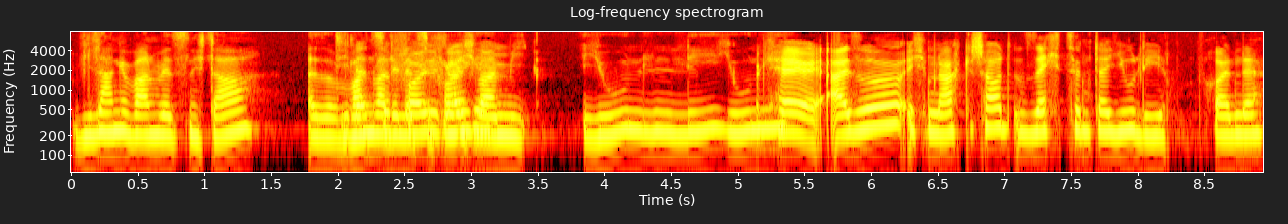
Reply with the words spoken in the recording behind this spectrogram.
wie lange waren wir jetzt nicht da? Also Die wann war die letzte Folge, Folge? ich, war im Juli, Juni. Okay, also ich habe nachgeschaut, 16. Juli, Freunde.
